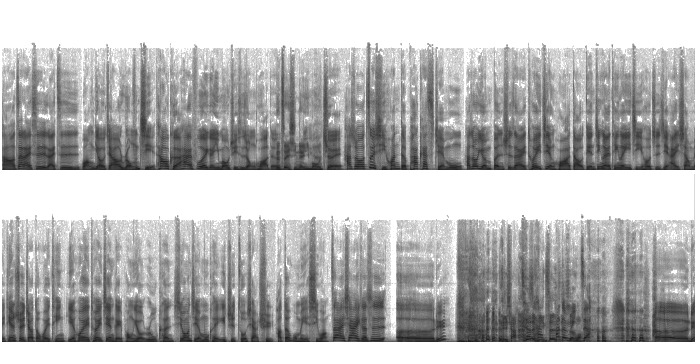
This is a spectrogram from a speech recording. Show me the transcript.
好，再来是来自网友叫蓉姐，她好可爱，她还附了一个 emoji 是融化的，那最新的 emoji。对，她说最喜欢的 podcast 节目，她说原本是在推荐滑道，点进来听了一集以后直接爱上，每天睡觉都会听，也会推荐给朋友入坑，希望节目可以一直做下去。好的，我们也希望。再来下一个是呃驴，等一下，他的名称，他的名字啊，呃驴。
